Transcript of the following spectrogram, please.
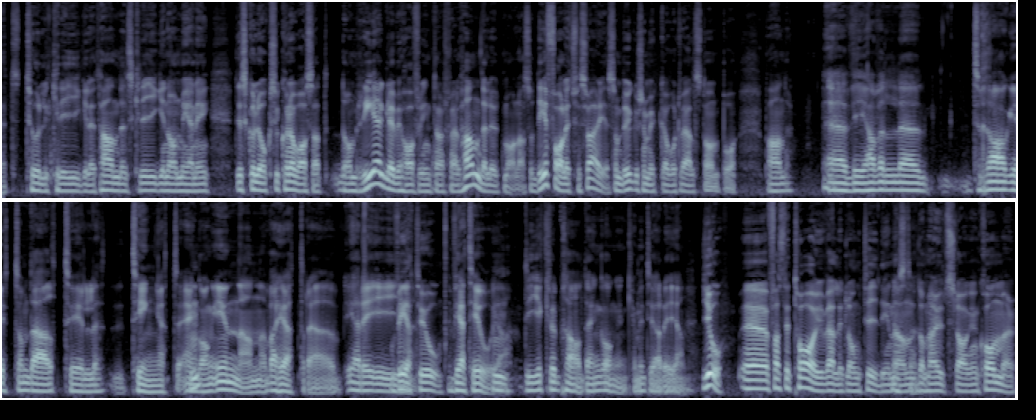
ett tullkrig eller ett handelskrig i någon mening. Det skulle också kunna vara så att de regler vi har för internationell handel utmanas. Och det är farligt för Sverige som bygger så mycket av vårt välstånd på, på handel. Eh, Vi har väl eh, dragit dem där till tinget en Mm. gång innan. Vad heter det? Är det i... WTO. WTO, Mm. ja. Det gick väl bra den gången. Kan vi inte göra det igen? Jo, eh, fast det tar ju väldigt lång tid innan de här utslagen kommer.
